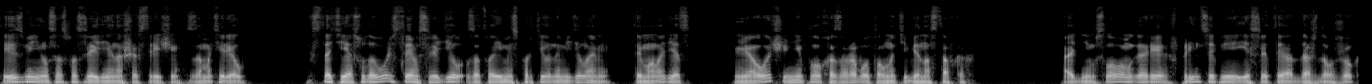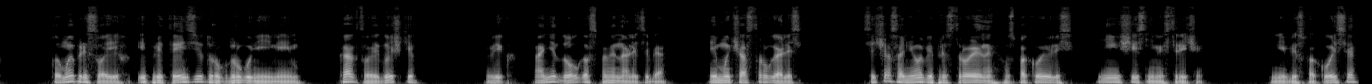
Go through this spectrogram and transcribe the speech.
ты изменился с последней нашей встречи, заматерел. Кстати, я с удовольствием следил за твоими спортивными делами. Ты молодец. Я очень неплохо заработал на тебе на ставках. Одним словом, Гарри, в принципе, если ты отдашь должок, то мы при своих и претензий друг к другу не имеем. «Как твои дочки?» «Вик, они долго вспоминали тебя, и мы часто ругались. Сейчас они обе пристроены, успокоились. Не ищи с ними встречи». «Не беспокойся,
